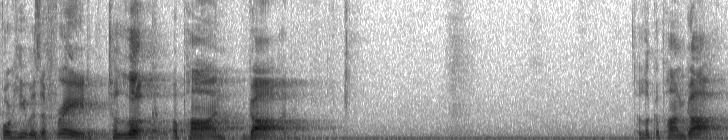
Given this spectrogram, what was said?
for he was afraid to look upon God. To look upon God.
